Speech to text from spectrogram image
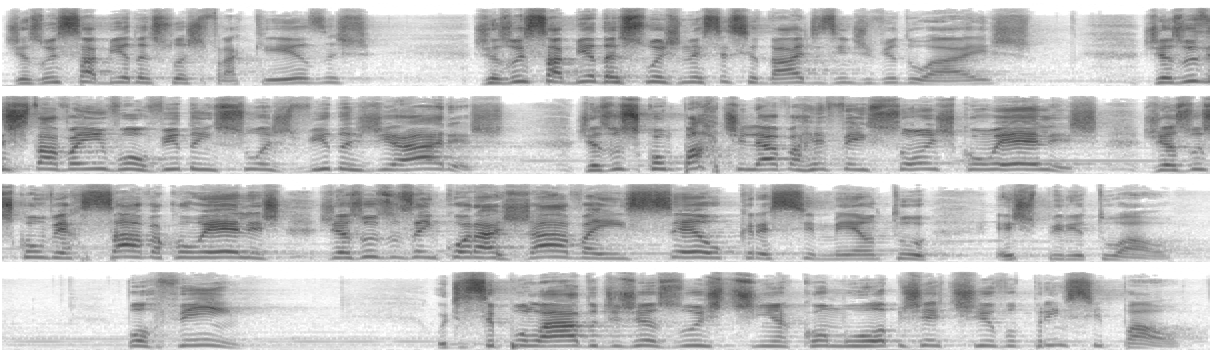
Jesus sabia das suas fraquezas, Jesus sabia das suas necessidades individuais. Jesus estava envolvido em suas vidas diárias. Jesus compartilhava refeições com eles, Jesus conversava com eles, Jesus os encorajava em seu crescimento espiritual. Por fim, o discipulado de Jesus tinha como objetivo principal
